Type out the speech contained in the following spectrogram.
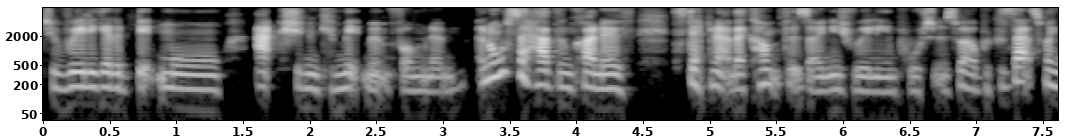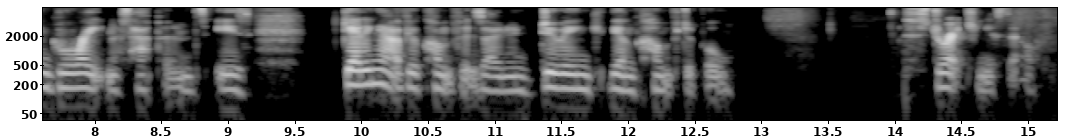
to really get a bit more action and commitment from them. And also have them kind of stepping out of their comfort zone is really important as well, because that's when greatness happens, is getting out of your comfort zone and doing the uncomfortable stretching yourself.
